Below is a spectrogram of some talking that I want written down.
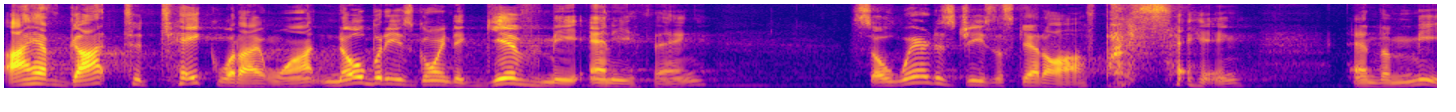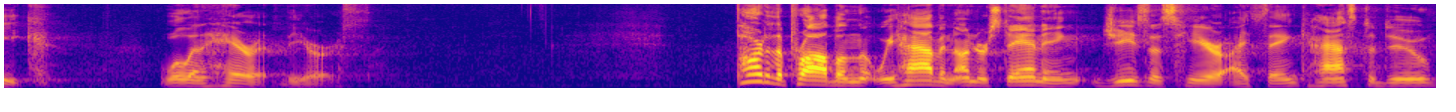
I have got to take what I want. Nobody's going to give me anything. So, where does Jesus get off? By saying, and the meek will inherit the earth. Part of the problem that we have in understanding Jesus here, I think, has to do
